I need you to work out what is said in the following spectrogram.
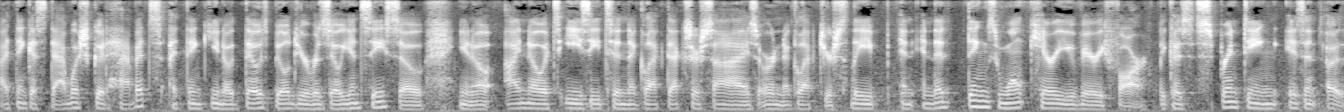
I think establish good habits. I think, you know, those build your resiliency. So, you know, I know it's easy to neglect exercise or neglect your sleep, and, and the things won't carry you very far because sprinting isn't a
